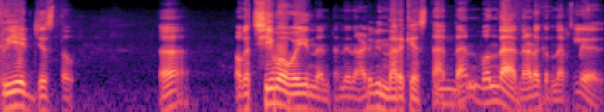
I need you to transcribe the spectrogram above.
క్రియేట్ చేస్తావు? ఒక చీమ పోయిందంట నేను అడవిని నరకేస్తా. దాన్ని పొందా నడక నరకలేదు.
